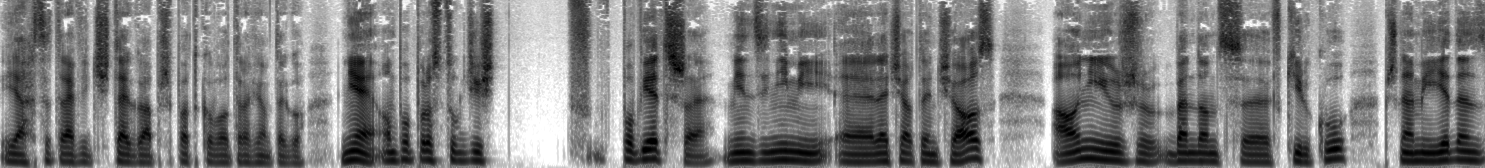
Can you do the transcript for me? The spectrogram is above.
ja chcę trafić tego, a przypadkowo trafiam tego. Nie, on po prostu gdzieś w powietrze między nimi e, leciał ten cios, a oni już będąc e, w kilku, przynajmniej jeden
